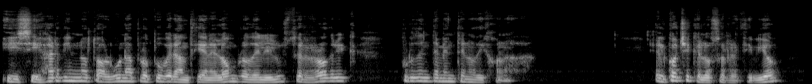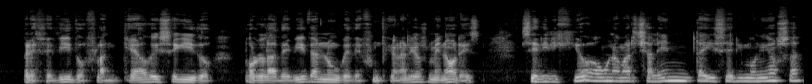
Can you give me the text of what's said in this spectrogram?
y si Harding notó alguna protuberancia en el hombro del ilustre Roderick, prudentemente no dijo nada. El coche que los recibió precedido, flanqueado y seguido por la debida nube de funcionarios menores, se dirigió a una marcha lenta y ceremoniosa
